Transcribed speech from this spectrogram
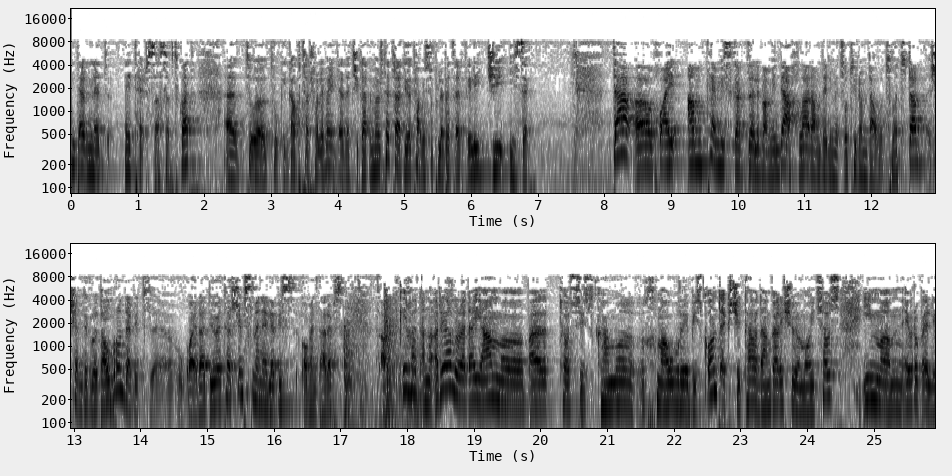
ინტერნეტ ეთერს, ასე ვთქვათ. თუ თუ კი გაქვთ საშუალება ინტერნეტში გადმოერთეთ რადიო თავისუფლება წერტილი G-ზე. და ხო აი ამ თემის გაგრძელება მინდა ახლა რამდენიმე წუთი რომ დავუთმოთ და შემდეგ რო დაუბრუნდებით უკვე რადიო ეთერში მსმენელების კომენტარებს წავით. კი ბატონო, რეალურად აი ამ პათოსის გამოხმაურების კონტექსტში თავად ანგარიშივე მოიცავს იმ ევროპელი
